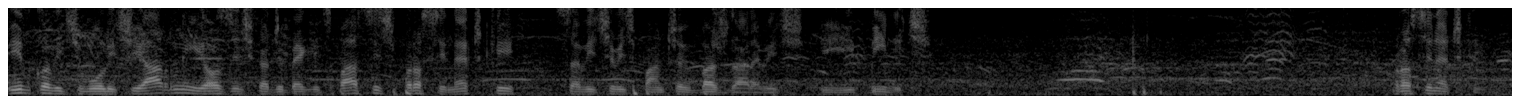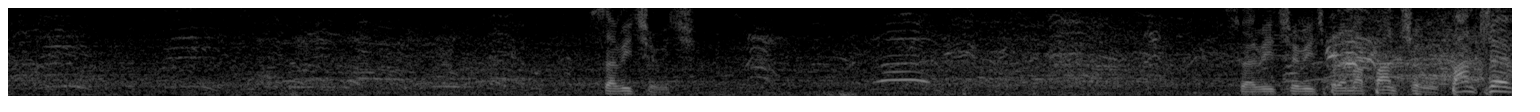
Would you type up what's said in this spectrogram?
Ivković, Vulić i Arni, Jozić, Hadžibegić, Spasić, Prosinečki, Savićević, Pančev, Baždarević i Binić. Prosinečki. Savićević. Savićević prema Pančevu. Pančev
